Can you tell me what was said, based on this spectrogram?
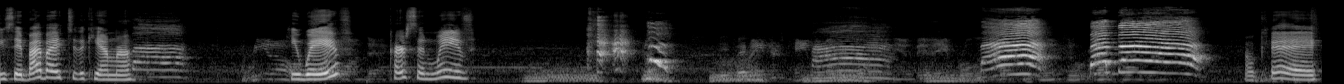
You say bye bye to the camera. He wave? Carson, wave. Okay.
